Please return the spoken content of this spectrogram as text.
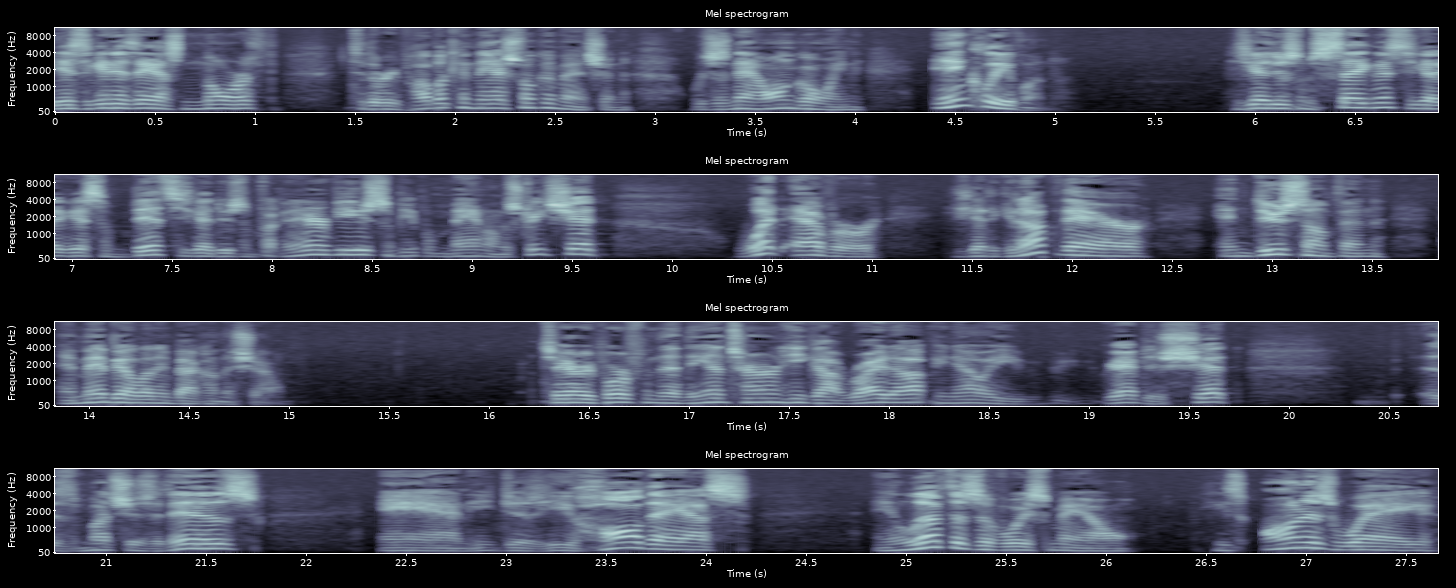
He has to get his ass north to the Republican National Convention, which is now ongoing in Cleveland. He's got to do some segments. He's got to get some bits. He's got to do some fucking interviews. Some people man on the street shit. Whatever. He's got to get up there and do something, and maybe I'll let him back on the show. So I report from the, the intern. He got right up. You know, he grabbed his shit as much as it is, and he just he hauled ass and he left us a voicemail. He's on his way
